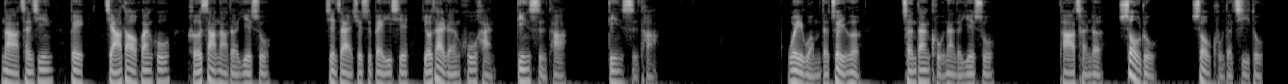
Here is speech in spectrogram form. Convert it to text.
那曾经被夹道欢呼和散那的耶稣，现在却是被一些犹太人呼喊：“钉死他，钉死他！”为我们的罪恶承担苦难的耶稣，他成了受辱受苦的基督。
